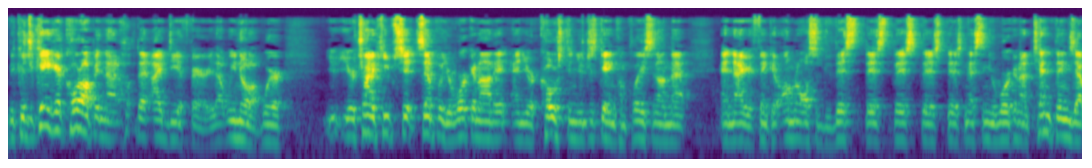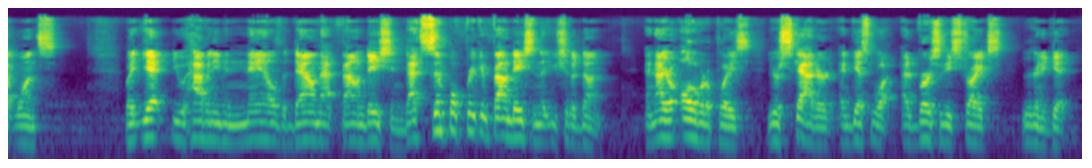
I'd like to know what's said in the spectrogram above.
Because you can't get caught up in that, that idea fairy that we know of where you're trying to keep shit simple, you're working on it, and you're coasting, you're just getting complacent on that. And now you're thinking, oh, I'm gonna also do this, this, this, this, this. Next thing you're working on 10 things at once. But yet you haven't even nailed down that foundation, that simple freaking foundation that you should have done. And now you're all over the place, you're scattered, and guess what? Adversity strikes, you're gonna get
